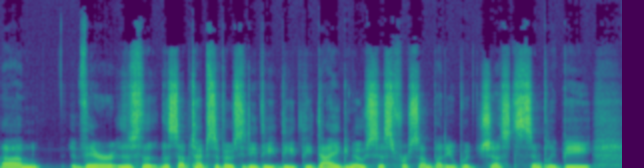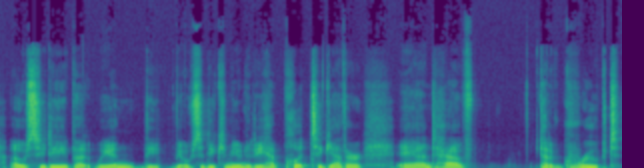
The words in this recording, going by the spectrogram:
Um, there there's the, the subtypes of OCD. The, the, the diagnosis for somebody would just simply be OCD, but we in the, the OCD community have put together and have kind of grouped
